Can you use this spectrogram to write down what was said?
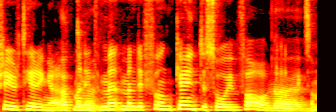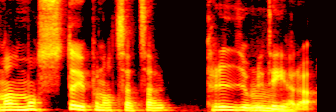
prioriteringar. Att, att man inte, men, men det funkar ju inte så i vardagen. Liksom. Man måste ju på något sätt så här, prioritera. Mm.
